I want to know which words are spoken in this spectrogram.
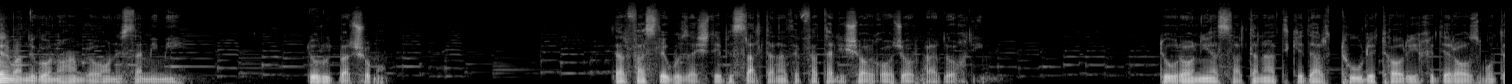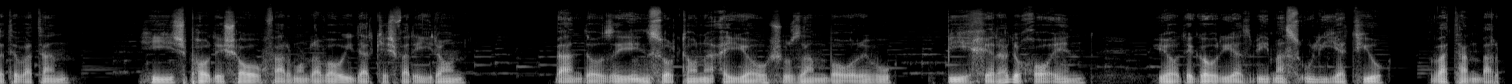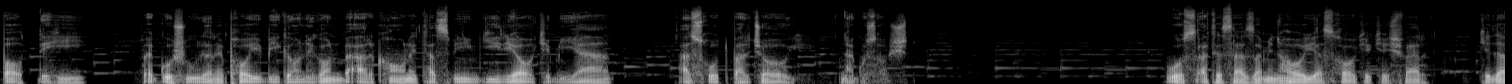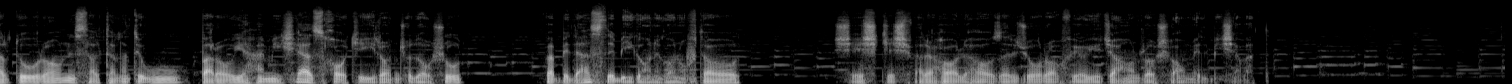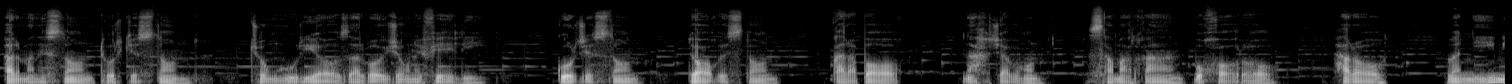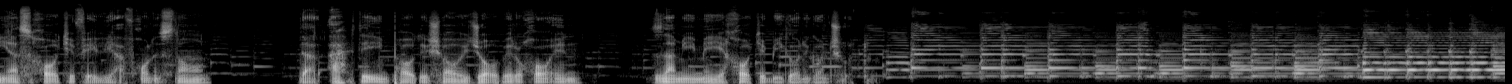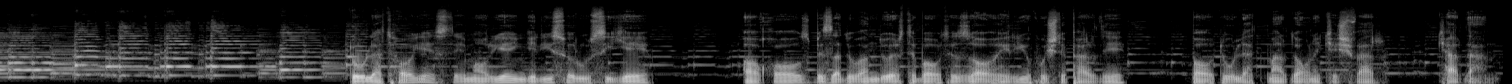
شنوندگان و همراهان صمیمی درود بر شما. در فصل گذشته به سلطنت فتلی شاه قاجار پرداختیم. دورانی از سلطنت که در طول تاریخ دراز مدت وطن هیچ پادشاه و فرمانروایی در کشور ایران به اندازه این سلطان عیاش و زنباره و بیخرد و خائن یادگاری از بیمسئولیتی و وطن بر دهی و گشودن پای بیگانگان به ارکان تصمیم گیری حاکمیت از خود بر جای نگذاشت. وسعت سرزمین های از خاک کشور که در دوران سلطنت او برای همیشه از خاک ایران جدا شد و به دست بیگانگان افتاد شش کشور حال حاضر جغرافیای جهان را شامل می شود ارمنستان، ترکستان، جمهوری آذربایجان فعلی، گرجستان، داغستان، قرباق، نخجوان، سمرقند، بخارا، هرات و نیمی از خاک فعلی افغانستان در عهد این پادشاه جابر و خائن زمیمه خاک بیگانگان شد. های استعماری انگلیس و روسیه آغاز به زدوند و ارتباط ظاهری و پشت پرده با دولت مردان کشور کردند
